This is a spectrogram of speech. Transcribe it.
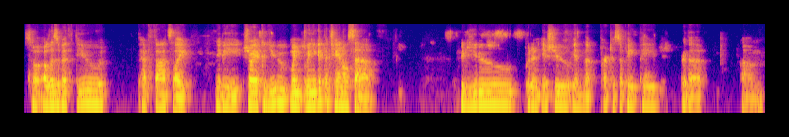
So Elizabeth, do you have thoughts like maybe Xiaoya, could you when when you get the channel set up, could you put an issue in the participate page or the um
